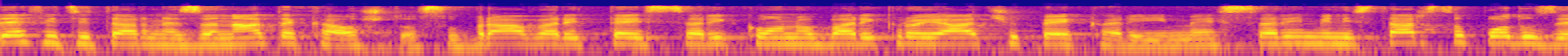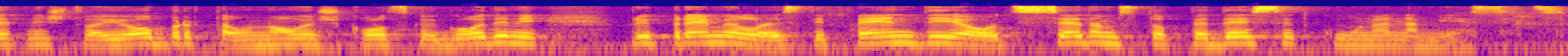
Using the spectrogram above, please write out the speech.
Deficitarne zanate kao što su bravari, tesari, konobari, krojači, pekari i mesari, Ministarstvo poduzetništva i obrta u novoj školskoj godini pripremilo je stipendije od 750 kuna na mjesec.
